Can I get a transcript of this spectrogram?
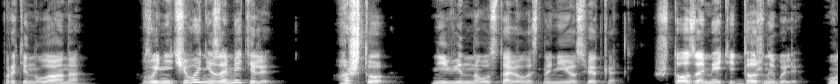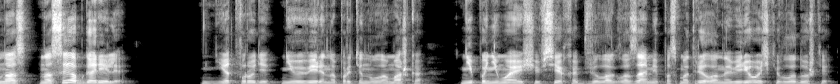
протянула она. «Вы ничего не заметили?» «А что?» – невинно уставилась на нее Светка. «Что заметить должны были? У нас носы обгорели?» «Нет, вроде», – неуверенно протянула Машка, не понимающий всех обвела глазами, посмотрела на веревочки в ладошке.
